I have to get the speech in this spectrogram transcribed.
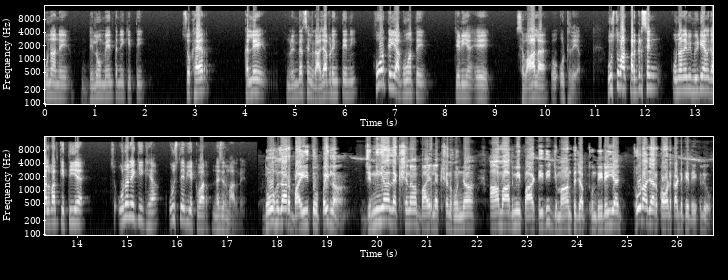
ਉਹਨਾਂ ਨੇ ਦਿਲੋਂ ਮਿਹਨਤ ਨਹੀਂ ਕੀਤੀ। ਸੋ ਖੈਰ ਕੱਲੇ ਅਮਰਿੰਦਰ ਸਿੰਘ ਰਾਜਾ ਵੜਿੰਗ ਤੇ ਨਹੀਂ, ਹੋਰ ਕਈ ਆਗੂਆਂ ਤੇ ਜਿਹੜੀਆਂ ਇਹ ਸਵਾਲ ਹੈ ਉਹ ਉੱਠਦੇ ਆ। ਉਸ ਤੋਂ ਬਾਅਦ ਪ੍ਰਗਟ ਸਿੰਘ, ਉਹਨਾਂ ਨੇ ਵੀ ਮੀਡੀਆ ਨਾਲ ਗੱਲਬਾਤ ਕੀਤੀ ਹੈ। ਸੋ ਉਹਨਾਂ ਨੇ ਕੀ ਕਿਹਾ? ਉਸ ਤੇ ਵੀ ਇੱਕ ਵਾਰ ਨਜ਼ਰ ਮਾਰਦੇ ਹਾਂ। 2022 ਤੋਂ ਪਹਿਲਾਂ ਜਿੰਨੀਆਂ ਇਲੈਕਸ਼ਨਾਂ ਬਾਈ ਇਲੈਕਸ਼ਨ ਹੋਈਆਂ, ਆਮ ਆਦਮੀ ਪਾਰਟੀ ਦੀ ਜ਼ਮਾਨਤ ਜ਼ਬਤ ਹੁੰਦੀ ਰਹੀ ਆ। ਥੋੜਾ ਜਿਹਾ ਰਿਕਾਰਡ ਕੱਢ ਕੇ ਦੇਖ ਲਿਓ।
